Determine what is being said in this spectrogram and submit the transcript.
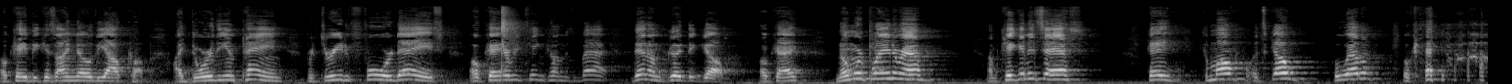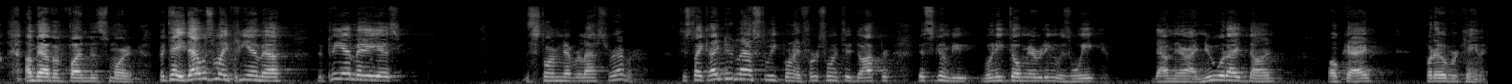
Okay? Because I know the outcome. I endure the pain for three to four days. Okay? Everything comes back. Then I'm good to go. Okay? No more playing around. I'm kicking its ass. Okay? Come on. Let's go. Whoever. Okay? I'm having fun this morning. But hey, that was my PMS. The PMA is the storm never lasts forever. Just like I knew last week when I first went to the doctor, this is going to be, when he told me everything was weak down there, I knew what I'd done, okay, but I overcame it.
